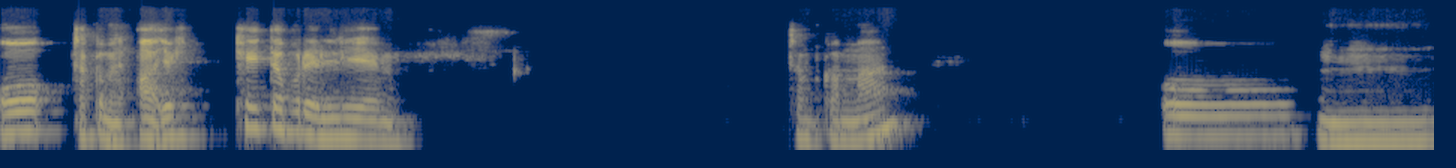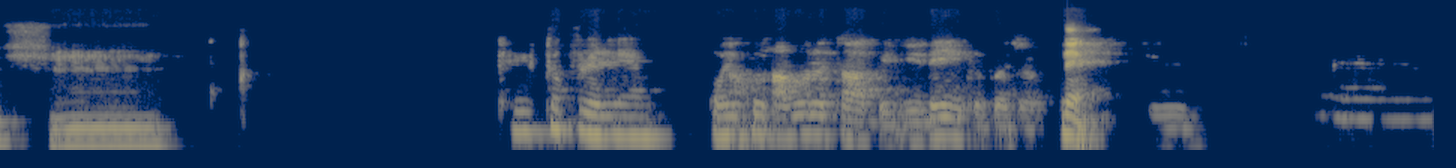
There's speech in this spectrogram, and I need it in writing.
오, 잠깐만. 아, 여기 KWLEM. 잠깐만. 오, 음, 음. KWLEM. 어이구. 하브르타 그 유대인 그거죠. 네. 음. 음,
